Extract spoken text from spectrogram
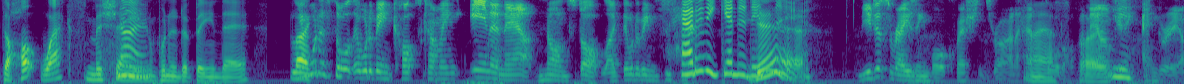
The hot wax machine No. wouldn't have been there. Like, you Like, would have thought there would have been cops coming in and out non-stop. Like there would have been. How did he get it in there? You're just raising more questions, Ryan. I hadn't I thought of, and now I'm suppose. getting angrier.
